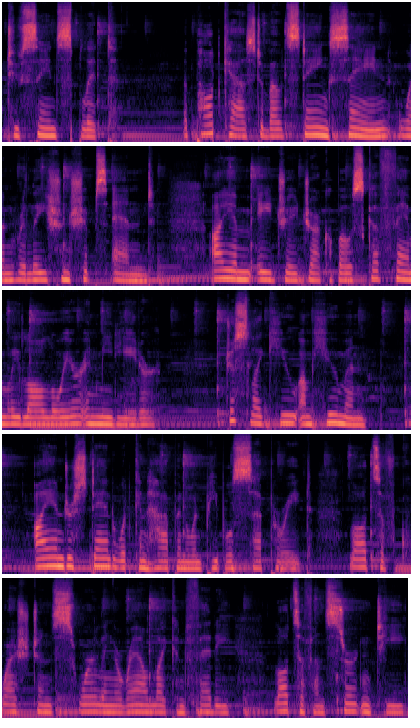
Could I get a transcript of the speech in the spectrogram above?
to Sane Split, a podcast about staying sane when relationships end. I am AJ Jakubowska, family law lawyer and mediator. Just like you, I'm human. I understand what can happen when people separate. Lots of questions swirling around like confetti, lots of uncertainty,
